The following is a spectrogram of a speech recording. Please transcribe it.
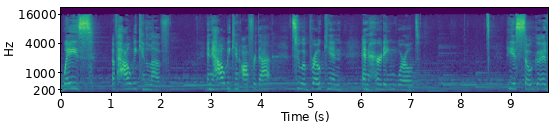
ways of how we can love and how we can offer that to a broken and hurting world. He is so good.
